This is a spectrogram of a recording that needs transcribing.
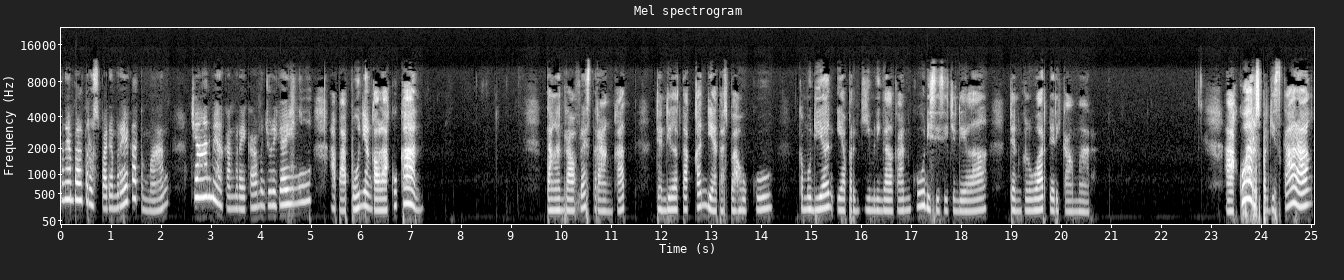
Menempel terus pada mereka, teman. Jangan biarkan mereka mencurigaimu apa pun yang kau lakukan. Tangan Raffles terangkat dan diletakkan di atas bahuku. Kemudian ia pergi meninggalkanku di sisi jendela dan keluar dari kamar. Aku harus pergi sekarang,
